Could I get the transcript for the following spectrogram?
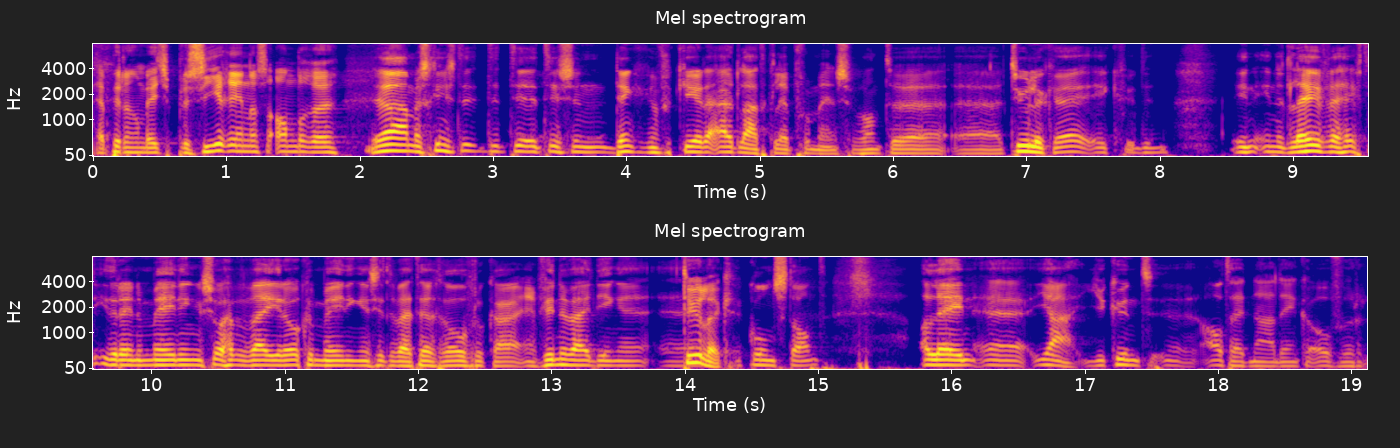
heb je er een beetje plezier in als andere. Ja, misschien is dit, dit, eh, het is een, denk ik een verkeerde uitlaatklep voor mensen. Want eh, tuurlijk, hè, ik, in, in het leven heeft iedereen een mening. Zo hebben wij hier ook een mening en zitten wij tegenover elkaar en vinden wij dingen tuurlijk. constant. Alleen, ja, je kunt altijd nadenken over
